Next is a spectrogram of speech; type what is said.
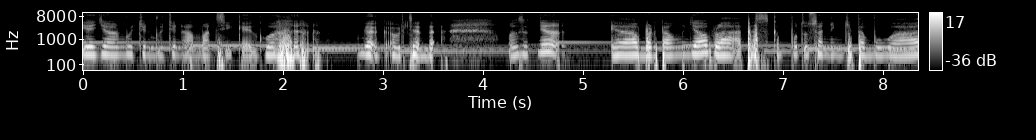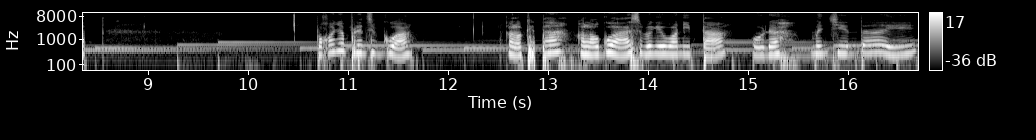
Ya jangan bucin-bucin amat sih kayak gue nggak nggak bercanda. Maksudnya ya bertanggung jawab lah atas keputusan yang kita buat. Pokoknya prinsip gue kalau kita kalau gue sebagai wanita udah mencintai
